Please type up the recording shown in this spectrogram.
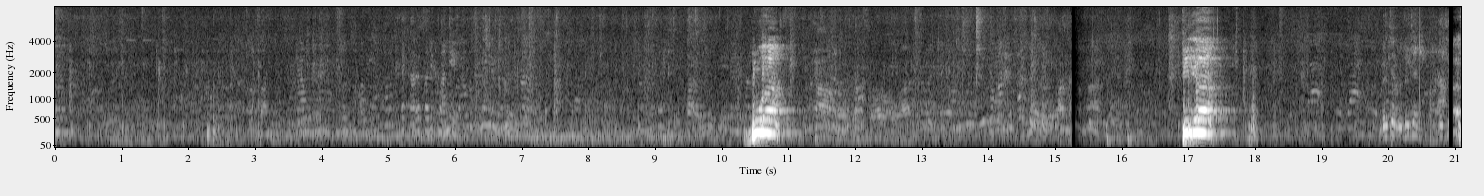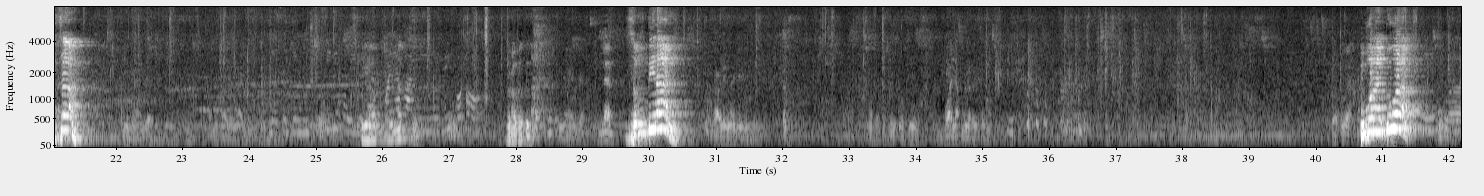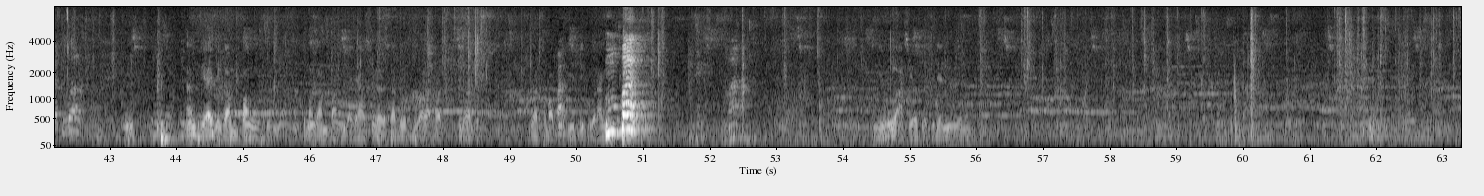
Dua. Tiga. Sah. Berapa tuh? Sembilan. Banyak bener itu. Dua dua. Nanti aja gampang. mah gampang dari hasil satu dua ratus dua ratus Empat. Hasil presidennya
